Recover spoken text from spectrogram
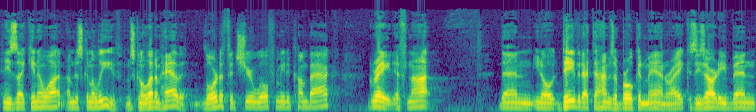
And he's like, you know what? I'm just going to leave. I'm just going to let him have it. Lord, if it's your will for me to come back, great. If not, then, you know, David at the time is a broken man, right? Because he's already been,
